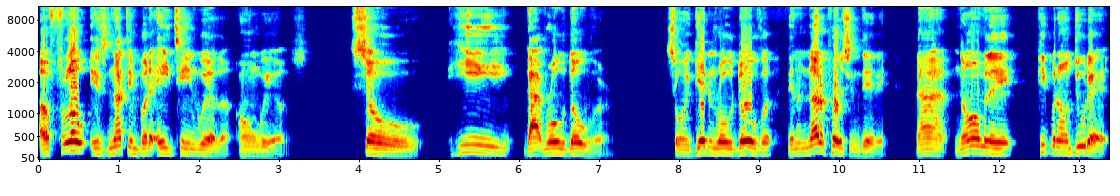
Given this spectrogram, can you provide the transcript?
a float is nothing but an 18 wheeler on wheels. So he got rolled over so in getting rolled over, then another person did it. Now, normally people don't do that.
